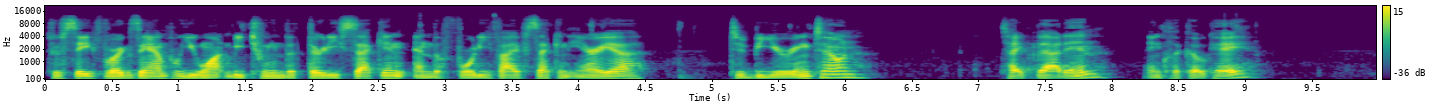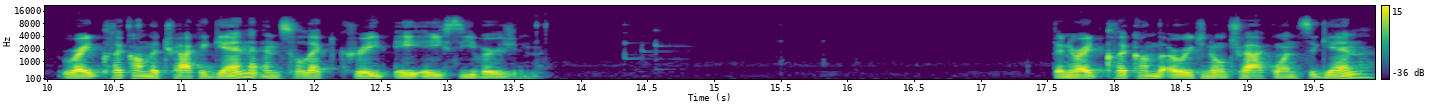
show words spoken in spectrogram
So say for example you want between the 30 second and the 45 second area to be your ringtone. Type that in and click OK. Right click on the track again and select Create AAC version. Then right click on the original track once again.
